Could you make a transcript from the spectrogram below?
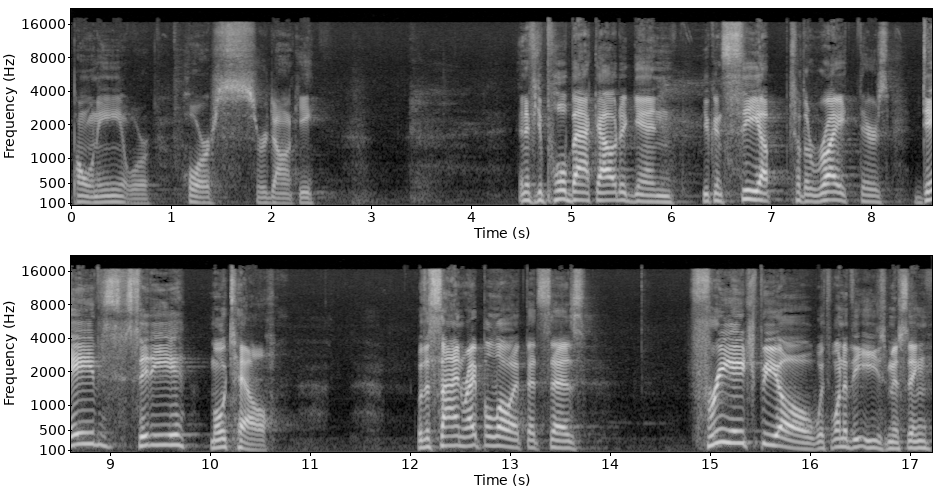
pony or horse or donkey. And if you pull back out again, you can see up to the right there's Dave's City Motel with a sign right below it that says free HBO with one of the E's missing,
